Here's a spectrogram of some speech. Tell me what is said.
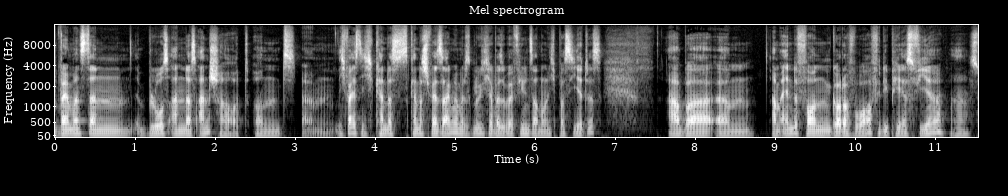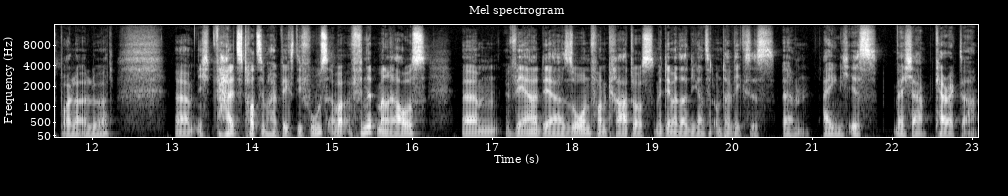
weil man es dann bloß anders anschaut. Und ähm, ich weiß nicht, kann das, kann das schwer sagen, wenn mir das glücklicherweise bei vielen Sachen noch nicht passiert ist. Aber ähm, am Ende von God of War für die PS4, ja, Spoiler Alert, ähm, ich halte es trotzdem halbwegs diffus, aber findet man raus, ähm, wer der Sohn von Kratos, mit dem er da die ganze Zeit unterwegs ist, ähm, eigentlich ist. Welcher Charakter.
